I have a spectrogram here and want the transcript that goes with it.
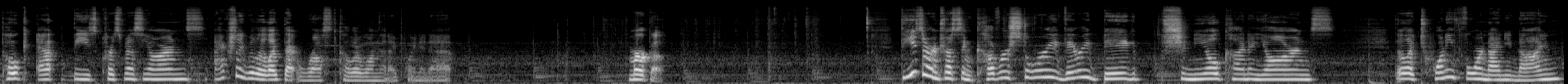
poke at these Christmas yarns. I actually really like that rust color one that I pointed at. Merca. These are interesting cover story. Very big chenille kind of yarns. They're like $24.99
